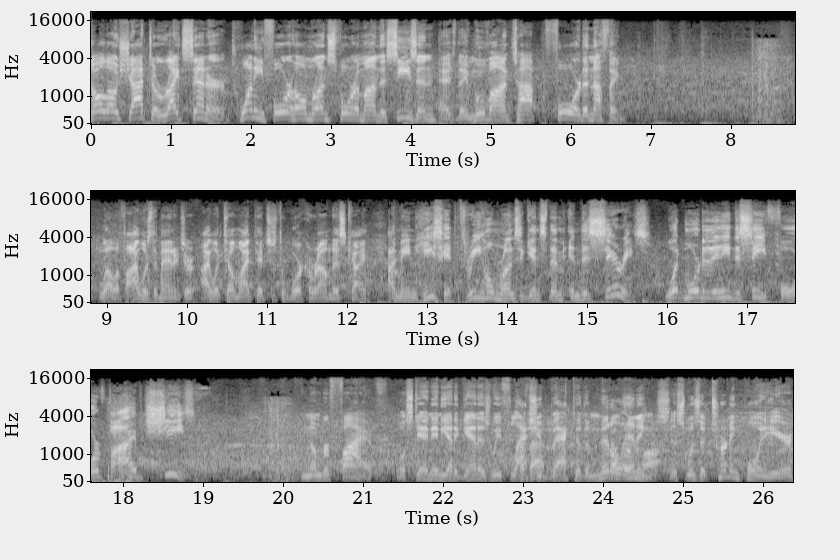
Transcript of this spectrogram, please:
Solo shot to right center. 24 home runs for him on the season as they move on top 4 to nothing. Well, if I was the manager, I would tell my pitchers to work around this guy. I mean, he's hit three home runs against them in this series. What more do they need to see? Four, five? Jeez. Number five will stand in yet again as we flash you back to the middle Number innings. five. This was a turning point here.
